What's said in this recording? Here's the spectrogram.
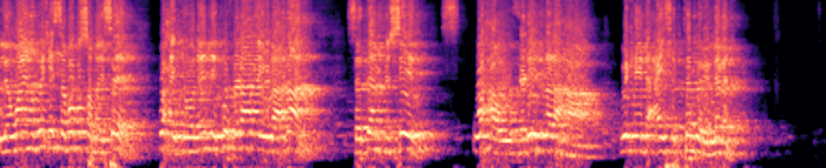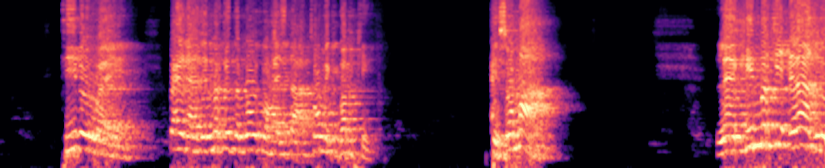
ilaan waa inaad wixii sabab u samayseen waxay dooneen inay ku xidhaan ay yidhaahdaan saddam xuseen waxa uu xidhiir la lahaa wixii dhacay sebtembar 11 tii bay waayeen waxay idhahdeen markii dambe wuxuu haystaa atomic bamki soo maaha laakiin markii ciraaq la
